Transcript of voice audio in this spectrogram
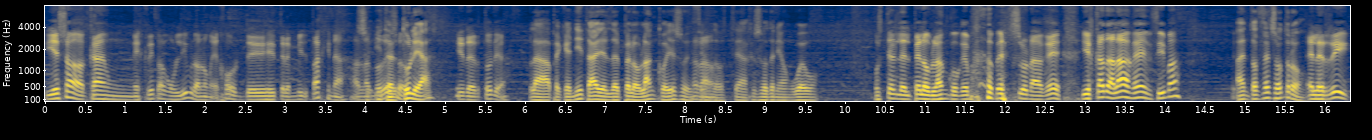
Y eso acá han escrito algún libro, a lo mejor, de 3.000 páginas, hablando y de eso. Y tertulia. La pequeñita y el del pelo blanco y eso, diciendo, Claro. hostia, que solo tenía un huevo. Hostia, el del pelo blanco, qué mala persona que es. Y es catalán, ¿eh? Encima. Ah, entonces otro. El Enric,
